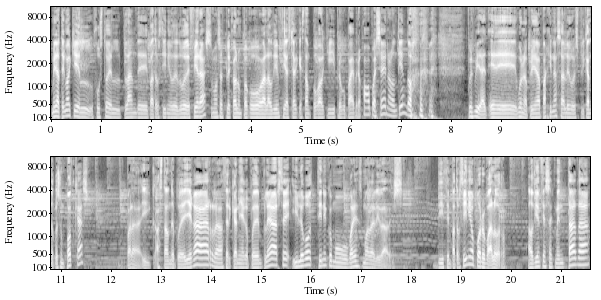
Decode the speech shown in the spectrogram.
Mira, tengo aquí el, justo el plan de patrocinio de Dúo de Fieras. Vamos a explicarlo un poco a la audiencia chat que está un poco aquí preocupada. Pero ¿cómo puede ser? No lo entiendo. pues mira, eh, bueno, la primera página sale explicando que es un podcast para y hasta dónde puede llegar, la cercanía que puede emplearse y luego tiene como varias modalidades. Dicen patrocinio por valor, audiencia segmentada,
